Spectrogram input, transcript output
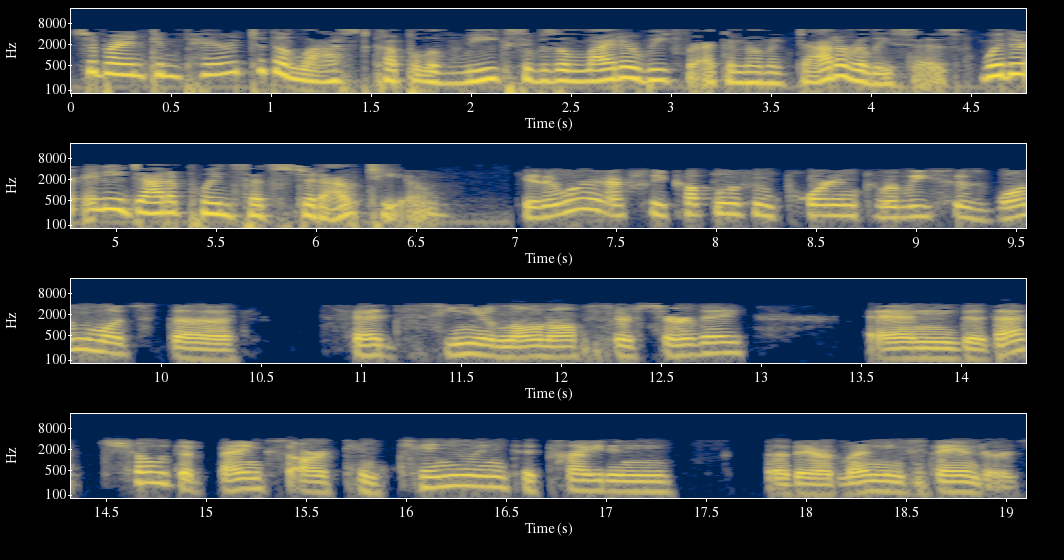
So, Brian, compared to the last couple of weeks, it was a lighter week for economic data releases. Were there any data points that stood out to you? Yeah, there were actually a couple of important releases. One was the Fed Senior Loan Officer Survey, and that showed that banks are continuing to tighten uh, their lending standards.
